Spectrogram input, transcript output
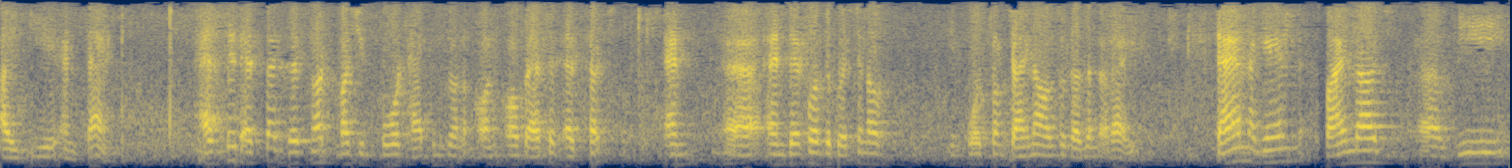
IPA, and TAN. Acid as such, there's not much import happens on, on of acid as such, and and therefore the question of import from China also doesn't arise. TAN again, by and large, we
